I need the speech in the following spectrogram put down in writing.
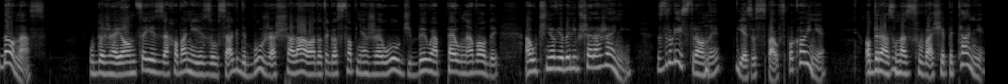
do nas. Uderzające jest zachowanie Jezusa, gdy burza szalała do tego stopnia, że łódź była pełna wody, a uczniowie byli przerażeni. Z drugiej strony Jezus spał spokojnie. Od razu nasuwa się pytanie,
